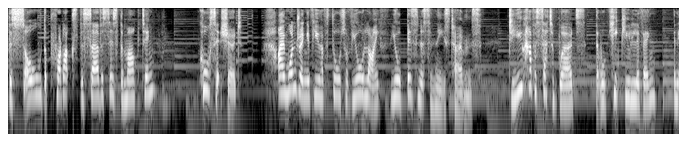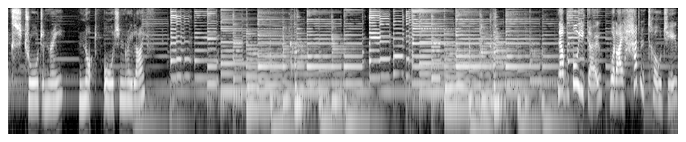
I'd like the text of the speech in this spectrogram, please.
the soul, the products, the services, the marketing? Of course it should. I am wondering if you have thought of your life, your business in these terms. Do you have a set of words that will keep you living an extraordinary, not ordinary life? Now, before you go, what I hadn't told you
